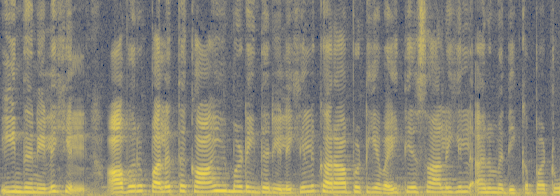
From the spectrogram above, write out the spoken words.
இந்த நிலையில் அவர் பலத்த காயமடைந்த நிலையில் கராப்பட்டிய வைத்தியசாலையில் அனுமதிக்கப்பட்டுள்ளார்.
